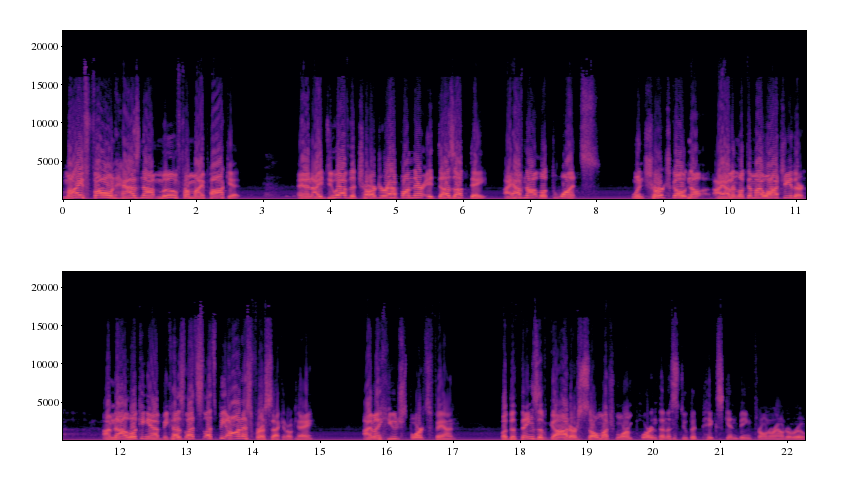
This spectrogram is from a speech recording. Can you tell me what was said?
my phone has not moved from my pocket? And I do have the Charger app on there. It does update. I have not looked once. When church go, no, I haven't looked at my watch either. I'm not looking at because let's let's be honest for a second, okay? I'm a huge sports fan. But the things of God are so much more important than a stupid pigskin being thrown around a room.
